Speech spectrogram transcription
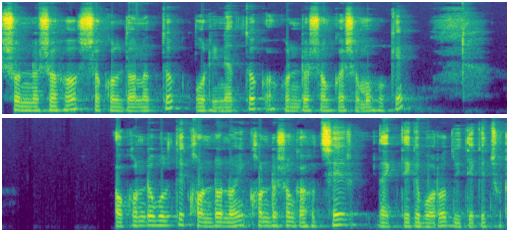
শূন্য সহ সকল ধনাত্মক ও ঋণাত্মক অখণ্ড সংখ্যাসমূহকে। অখণ্ড বলতে খণ্ড নয়, খণ্ড সংখ্যা হচ্ছে এক থেকে বড়, দুই থেকে ছোট,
